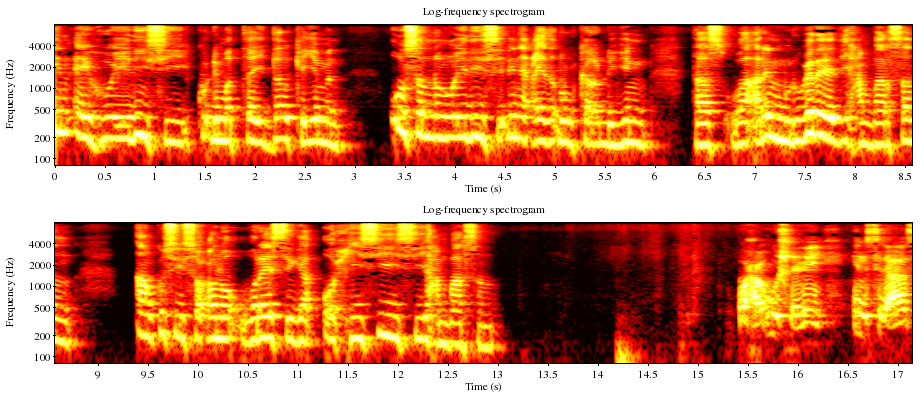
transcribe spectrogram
in ay hooyadiisii ku dhimatay dalka yemen. Uusanna hooyadiisii dhinaceeda dhulka dhigin taas waa arrin murugadeedii xambaarsan aan ku sii socono wareysiga oo xiisihiisii xambaarsan. Waxa uu sheegay in sidaas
